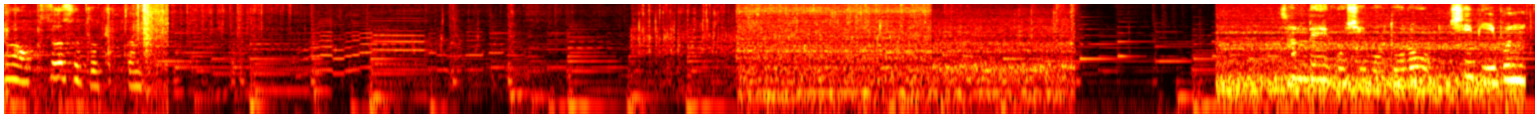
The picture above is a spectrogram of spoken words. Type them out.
이거 옥수수도 조금 (355도로) (12분)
